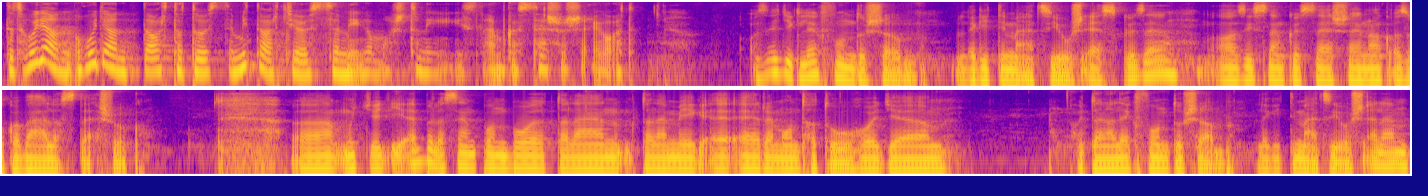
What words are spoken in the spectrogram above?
Tehát hogyan, hogyan tartható össze, mi tartja össze még a mostani iszlám köztársaságot? Az egyik legfontosabb legitimációs eszköze az iszlám köztársaságnak azok a választások. Uh, úgyhogy ebből a szempontból talán, talán még e, erre mondható, hogy, uh, hogy talán a legfontosabb legitimációs elem,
